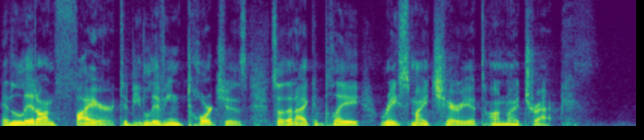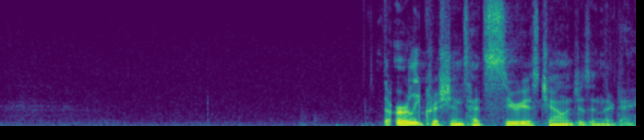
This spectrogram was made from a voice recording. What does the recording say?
and lit on fire to be living torches so that I could play race my chariot on my track. The early Christians had serious challenges in their day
